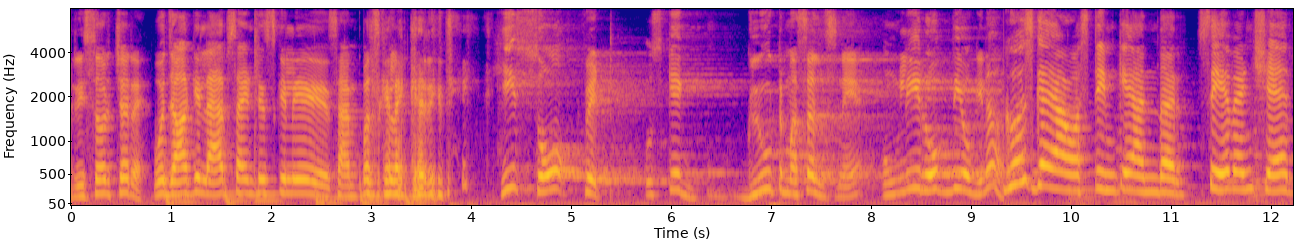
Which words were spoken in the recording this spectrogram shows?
रिसर्चर है। वो जाके लैब साइंटिस्ट के लिए सैंपल्स कलेक्ट कर रही थी। ही सो फिट उसके ग्लूट मसल्स ने उंगली रोक दी होगी ना। घुस गया ऑस्टिन के अंदर। Save and share.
